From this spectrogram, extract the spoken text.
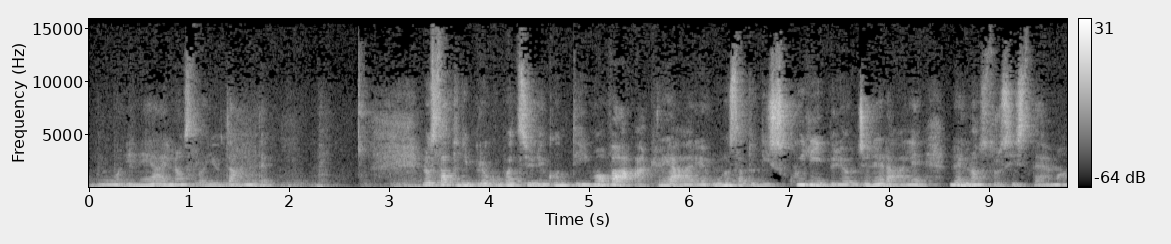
abbiamo Enea il nostro aiutante, lo stato di preoccupazione continua va a creare uno stato di squilibrio generale nel nostro sistema,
